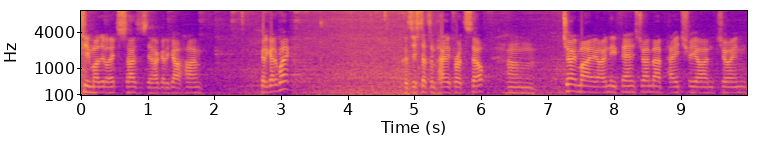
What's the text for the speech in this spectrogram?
few more little exercises, then I've got to go home. Got to go to work because this doesn't pay for itself. Um, join my OnlyFans, join my Patreon, join.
